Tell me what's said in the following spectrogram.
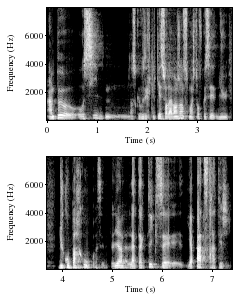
un peu aussi dans ce que vous expliquez sur la vengeance. Moi, je trouve que c'est du, coup par coup. C'est-à-dire la, la, tactique, il n'y a pas de stratégie.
